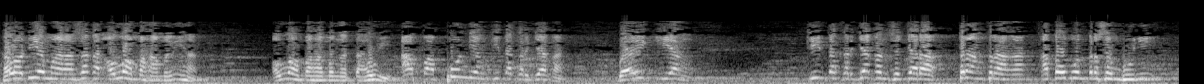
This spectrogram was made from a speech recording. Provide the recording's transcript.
Kalau dia merasakan Allah maha melihat. Allah maha mengetahui apa pun yang kita kerjakan. Baik yang kita kerjakan secara terang-terangan ataupun tersembunyi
